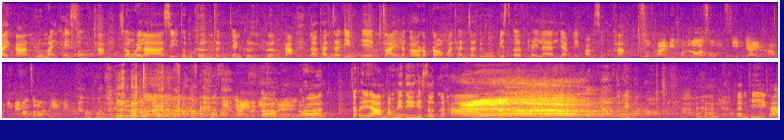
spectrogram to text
รายการรู้ไหมใครโสดค่ะ ช่วงเวลา4ี่ทุ่มครึ่งถึงเที่ยงคืนครึ่งค่ะ แล้วท่านจะอิ่มเอมใจ แล้วก็รับรองว่าท่านจะดู Miss Earth Thailand อย่างมีความสุขค่ะ สุดท้ายมีคนรอชมซีนใหญ่ค่ะ วันนี้แม่น้องจะร้องเพลงไหมคะ ซีนใหญ่วันนี้ก็ค่ะแม่ ก็จะพยายามทำให้ดีที่สุดนะคะ เอ่ เต็มที่ค่ะ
